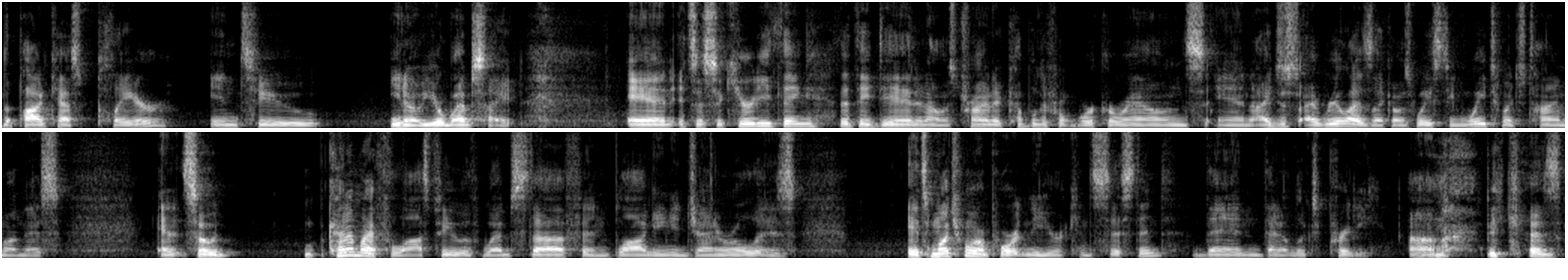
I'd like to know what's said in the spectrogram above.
the podcast player into you know your website. And it's a security thing that they did and i was trying a couple different workarounds and i just i realized like i was wasting way too much time on this. And so kind of my philosophy with web stuff and blogging in general is it's much more important that you're consistent than that it looks pretty. Um, because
